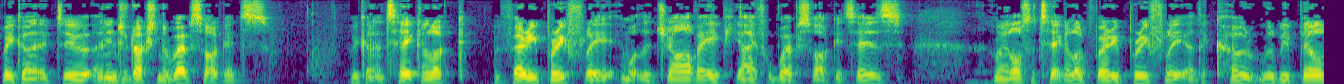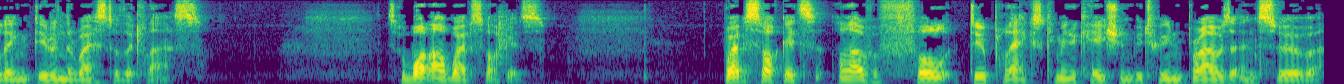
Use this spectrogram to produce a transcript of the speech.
we're going to do an introduction to WebSockets. We're going to take a look very briefly at what the Java API for WebSockets is, and we'll also take a look very briefly at the code we'll be building during the rest of the class. So what are WebSockets? WebSockets allow for full duplex communication between browser and server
